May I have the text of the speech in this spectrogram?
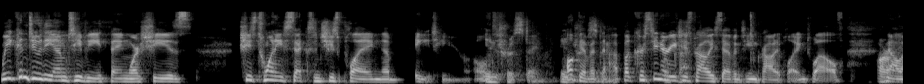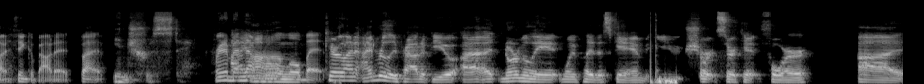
we can do the MTV thing where she's she's 26 and she's playing a 18 year old. Interesting. I'll give it that. But Christina Okay. Ricci's probably 17, probably playing 12. All now right. that I think about it, but Interesting. we're gonna bend that rule a um, little bit. Caroline, I'm really proud of you. Uh, normally, when we play this game, you short circuit for uh,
